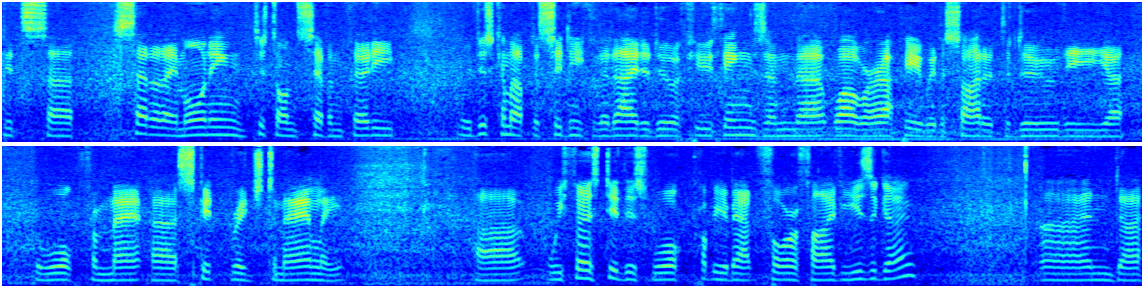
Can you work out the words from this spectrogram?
It's uh, Saturday morning, just on 7:30. We've just come up to Sydney for the day to do a few things, and uh, while we're up here, we decided to do the uh, the walk from Man- uh, Spit Bridge to Manly. Uh, we first did this walk probably about four or five years ago, and uh,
